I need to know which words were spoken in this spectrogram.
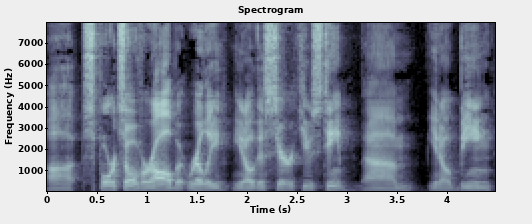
uh, sports overall, but really, you know, this Syracuse team, um, you know, being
